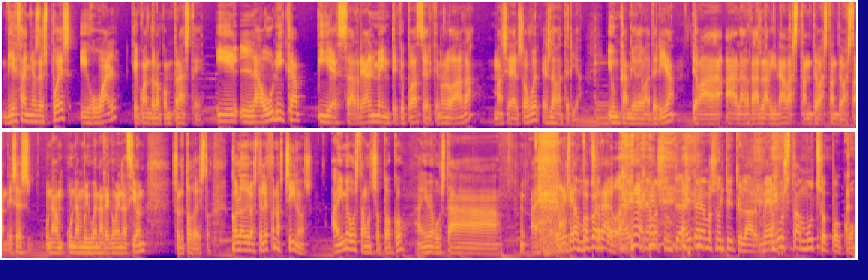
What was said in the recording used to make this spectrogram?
10 años después igual que cuando lo compraste. Y la única pieza realmente que puede hacer que no lo haga más allá del software, es la batería. Y un cambio de batería te va a alargar la vida bastante, bastante, bastante. Esa es una, muy buena recomendación sobre todo esto. Con lo de los teléfonos chinos, a mí me gusta mucho poco. A mí me gusta. Me gusta un poco raro. Ahí, tenemos un, titular. Me gusta mucho poco.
